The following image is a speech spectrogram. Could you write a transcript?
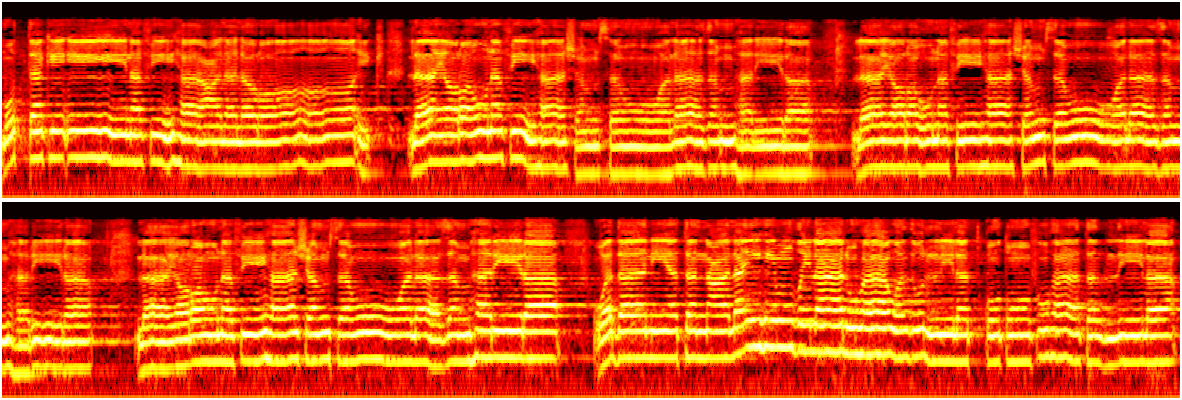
متكئين فيها على الارائك لا يرون فيها شمسا ولا زمهريرا لا يرون فيها شمسا ولا زمهريرا لا يرون فيها شمسا ولا زمهريرا ودانية عليهم ظلالها وذللت قطوفها تذليلا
